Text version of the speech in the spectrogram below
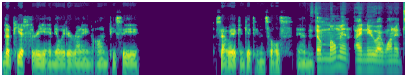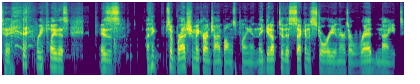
the PS3 emulator running on PC, so that way I can get Demon Souls. And The moment I knew I wanted to replay this is I think so Brad Shoemaker on Giant Bomb was playing it and they get up to the second story and there's a red knight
